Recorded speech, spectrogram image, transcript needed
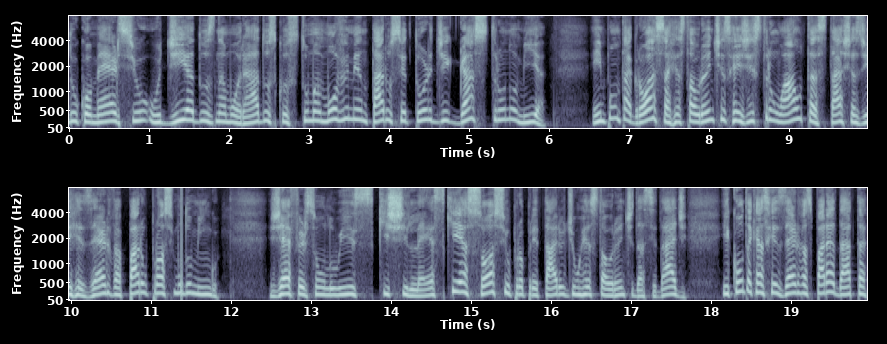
do comércio, o Dia dos Namorados costuma movimentar o setor de gastronomia. Em Ponta Grossa, restaurantes registram altas taxas de reserva para o próximo domingo. Jefferson Luiz Kishileski é sócio proprietário de um restaurante da cidade e conta que as reservas para a data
